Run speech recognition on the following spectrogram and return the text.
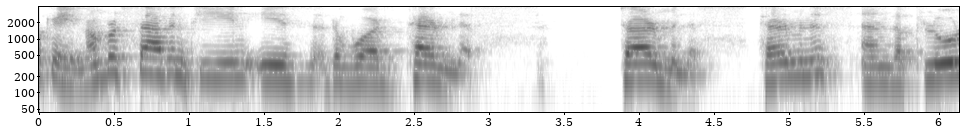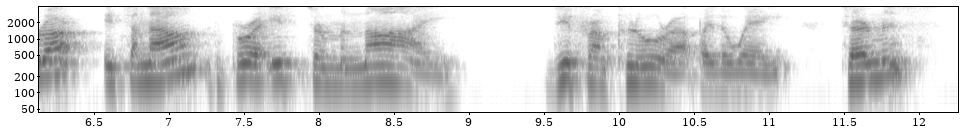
Okay, number 17 is the word terminus. Terminus, terminus, and the plural, it's a noun. The plural is termini, different plural, by the way. Terminus,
